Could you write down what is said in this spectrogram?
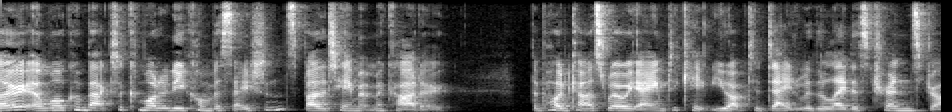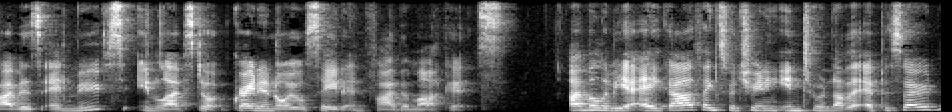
Hello, and welcome back to Commodity Conversations by the team at Mecardo, the podcast where we aim to keep you up to date with the latest trends, drivers, and moves in livestock, grain and oilseed, and fibre markets. I'm Olivia Agar. Thanks for tuning in to another episode.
